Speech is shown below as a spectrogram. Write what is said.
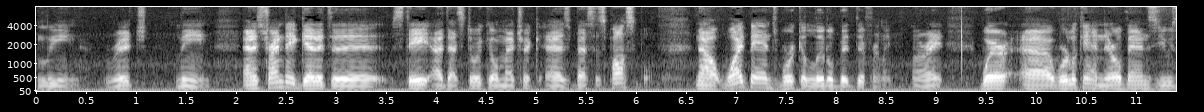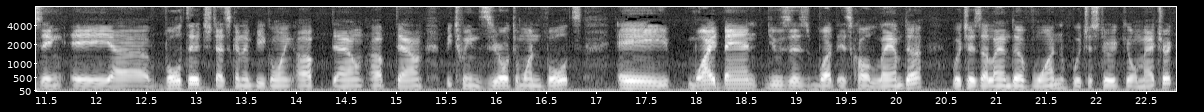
lean, rich, lean. And it's trying to get it to stay at that stoichiometric as best as possible. Now, wide bands work a little bit differently, all right? Where uh, we're looking at narrow bands using a uh, voltage that's going to be going up, down, up, down, between 0 to 1 volts. A wide band uses what is called lambda, which is a lambda of 1, which is stoichiometric,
